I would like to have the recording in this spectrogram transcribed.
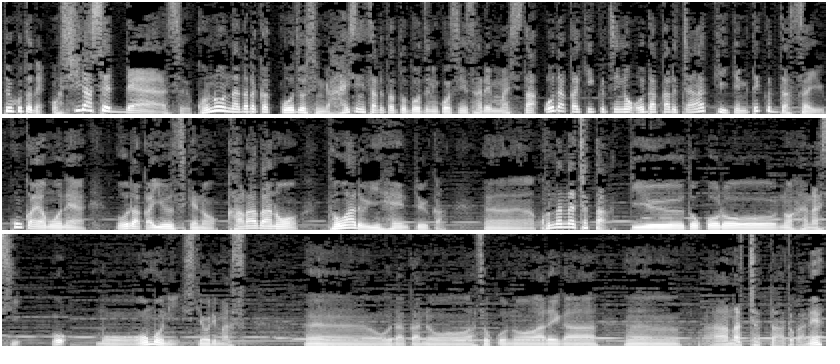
ということで、お知らせです。このなだらか向上心が配信されたと同時に更新されました、小高菊池の小高カルチャー聞いてみてください。今回はもうね、小高祐介の体のとある異変というか、うんこんなになっちゃったっていうところの話をもう主にしております。うん、小高のあそこのあれが、うん、ああなっちゃったとかね。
